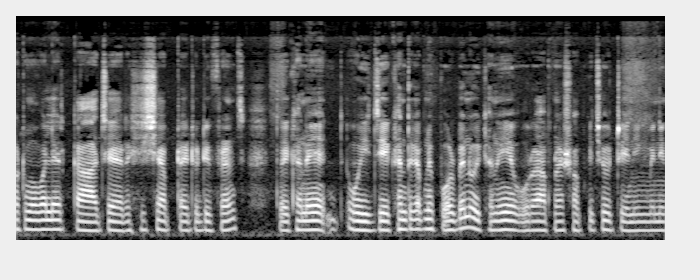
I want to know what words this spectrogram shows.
অটোমোবাইলের কাজের হিসাবটা একটু ডিফারেন্স তো এখানে ওই যেখান থেকে আপনি পড়বেন, ওইখানে ওরা আপনার সব কিছু ট্রেনিং মিনিং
